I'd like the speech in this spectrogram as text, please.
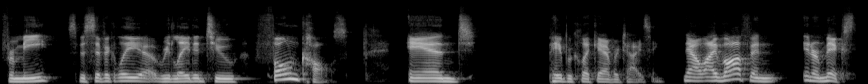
for me specifically uh, related to phone calls and pay per click advertising. Now, I've often intermixed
